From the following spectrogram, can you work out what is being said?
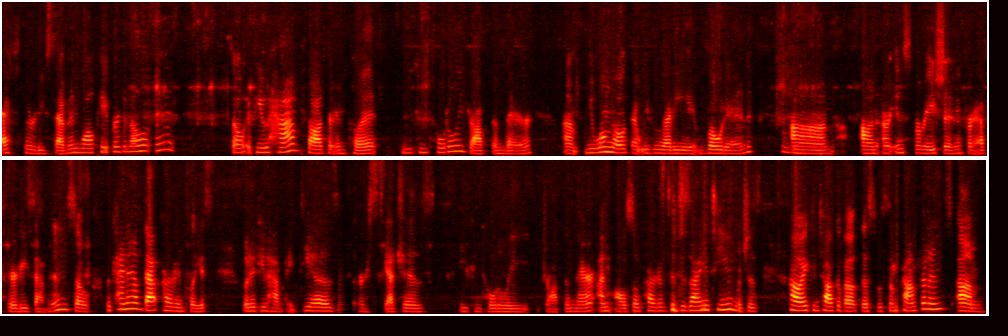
F37 wallpaper development. So if you have thoughts or input, you can totally drop them there. Um, you will note that we've already voted mm -hmm. um, on our inspiration for F37. So we kind of have that part in place. But if you have ideas or sketches, you can totally drop them there. I'm also part of the design team, which is how I can talk about this with some confidence. Um,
